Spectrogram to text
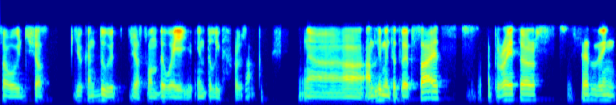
So it just you can do it just on the way in the Leafs, for example. unlimited websites, operators, settling,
